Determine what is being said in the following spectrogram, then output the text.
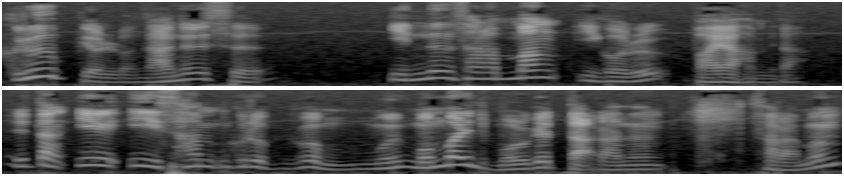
그룹별로 나눌 수 있는 사람만 이거를 봐야 합니다. 일단 1, 2, 3 그룹 이거 뭔 말인지 모르겠다라는 사람은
